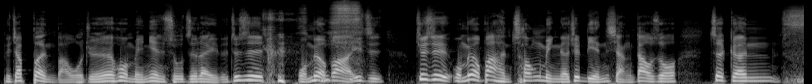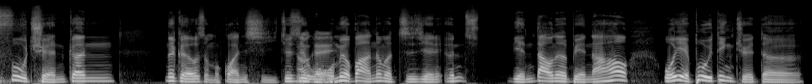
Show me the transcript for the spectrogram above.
比较笨吧，我觉得或没念书之类的，就是 我没有办法一直，就是我没有办法很聪明的去联想到说这跟父权跟那个有什么关系，就是我我没有办法那么直接嗯连到那边，然后我也不一定觉得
